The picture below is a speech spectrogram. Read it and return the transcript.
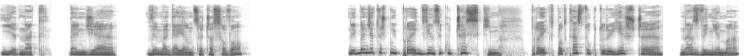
jednak będzie wymagające czasowo. No i będzie też mój projekt w języku czeskim. Projekt podcastu, który jeszcze nazwy nie ma,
